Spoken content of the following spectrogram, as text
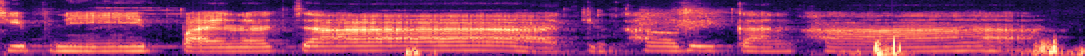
คลิปนี้ไปแล้วจ้า กินข้าวด้วยกันค่ะ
